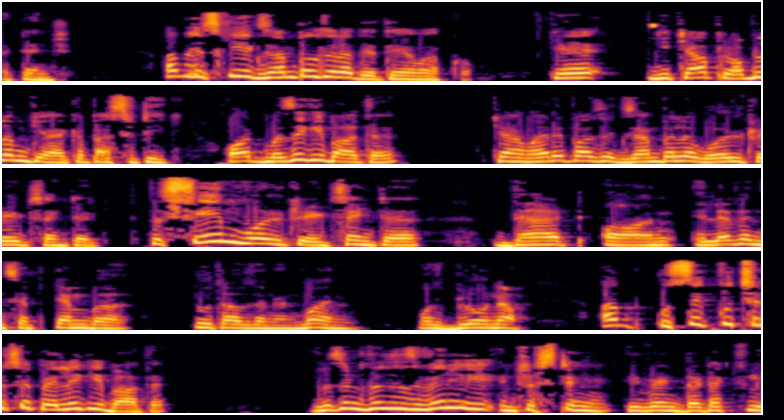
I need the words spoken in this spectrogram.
attention اب اس کی ایگزامپل ذرا دیتے ہیں ہم آپ کو کہ یہ کیا پرابلم کیا ہے کیپیسٹی کی اور مزے کی بات ہے کہ ہمارے پاس ایگزامپل ہے ورلڈ ٹریڈ سینٹر کی the same world trade centre that on 11 September 2001 thousand and one was blown up اب اس سے کچھ عرصے پہلے کی بات ہے very interestingly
